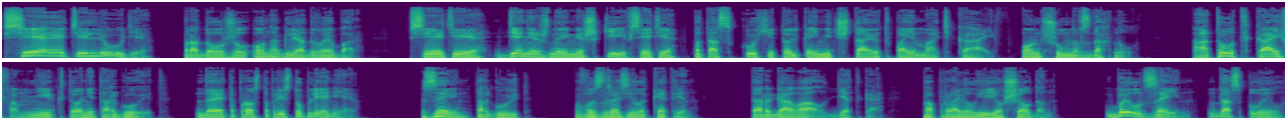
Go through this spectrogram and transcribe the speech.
«Все эти люди», — продолжил он, оглядывая бар, «все эти денежные мешки, все эти потаскухи только и мечтают поймать кайф». Он шумно вздохнул. «А тут кайфом никто не торгует. Да это просто преступление». «Зейн торгует», — возразила Кэтрин. «Торговал, детка», — поправил ее Шелдон. «Был Зейн, да сплыл».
